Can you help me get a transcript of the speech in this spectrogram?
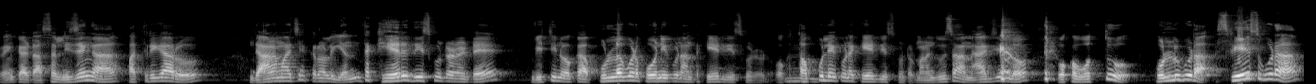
వెంకట్ అసలు నిజంగా పత్రి గారు ధ్యానమా చక్రంలో ఎంత కేర్ తీసుకుంటాడంటే విత్ ఇన్ ఒక పుల్ల కూడా పోనీ కూడా అంత కేర్ తీసుకుంటాడు. ఒక తప్పు లేకుండా కేర్ తీసుకుంటాడు. మనం చూసాం ఆ మ్యాగజైన్లో ఒక ఒత్తు పొల్లు కూడా స్పేస్ కూడా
